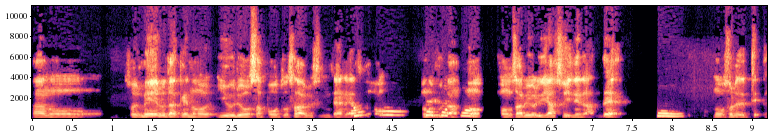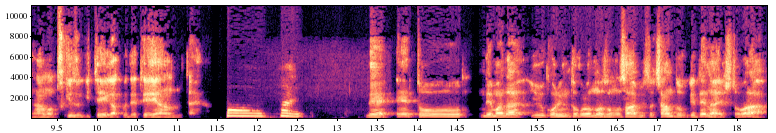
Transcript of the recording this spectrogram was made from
あの、そういうメールだけの有料サポートサービスみたいなやつを、この普段のコンサルより安い値段で、うん、もうそれでてあの月々定額で提案みたいな。はい。で、えっ、ー、と、で、まだユーコリのところのそのサービスをちゃんと受けてない人は、うん、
